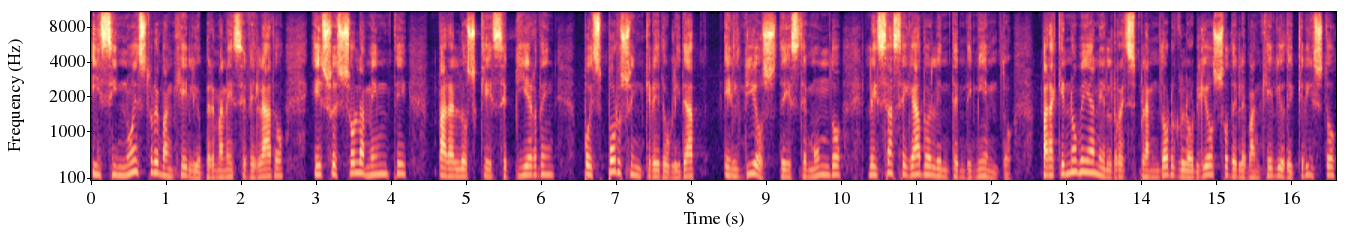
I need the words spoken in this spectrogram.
y si nuestro Evangelio permanece velado, eso es solamente para los que se pierden, pues por su incredulidad el Dios de este mundo les ha cegado el entendimiento, para que no vean el resplandor glorioso del Evangelio de Cristo,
